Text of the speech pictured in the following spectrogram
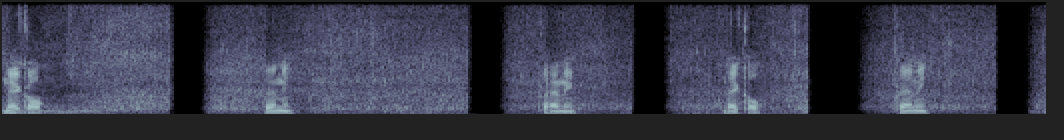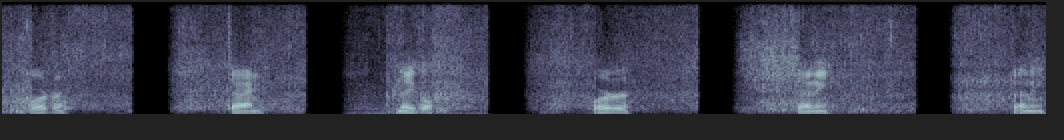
Nickel, penny, penny, nickel, penny, quarter, dime, nickel, quarter, penny, penny.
